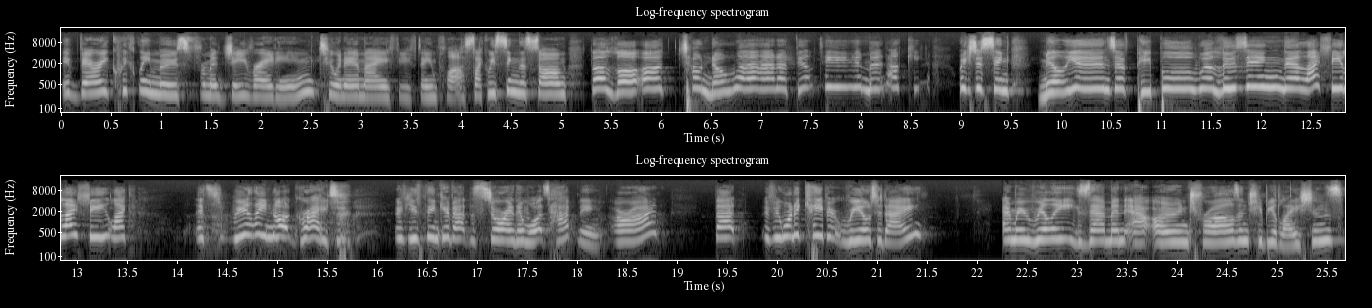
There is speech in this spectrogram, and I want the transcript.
it very quickly moves from a G rating to an MA 15 plus. Like we sing the song, The Lord shall know what I built him and I'll keep. We could just sing, millions of people were losing their lifey, lifey. Like, it's really not great if you think about the story and then what's happening, all right? But if we want to keep it real today and we really examine our own trials and tribulations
